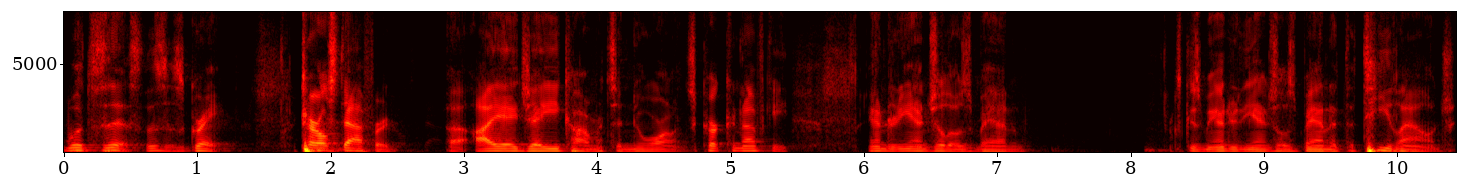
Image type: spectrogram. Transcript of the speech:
What's this? This is great." Terrell Stafford, uh, IAJE conference in New Orleans. Kirk Knuffke, Andrew D'Angelo's band. Excuse me, Andrew D'Angelo's band at the Tea Lounge.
